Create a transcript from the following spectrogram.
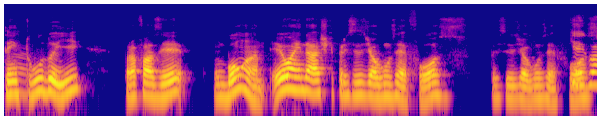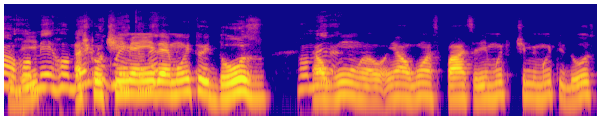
tem ah. tudo aí para fazer um bom ano. Eu ainda acho que precisa de alguns reforços, precisa de alguns reforços. É igual, Rome, acho que o time aguenta, ainda né? é muito idoso em, algum, em algumas partes ali, muito time muito idoso.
